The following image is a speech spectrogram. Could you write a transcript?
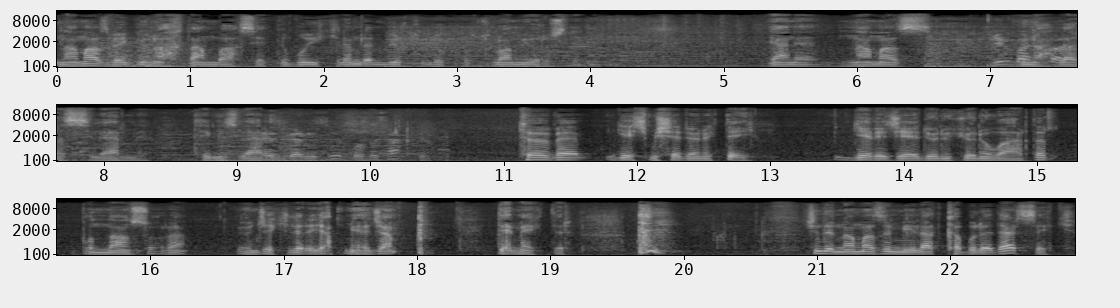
namaz ve günahtan bahsetti. Bu ikilemden bir türlü kurtulamıyoruz dedi. Yani namaz günahları siler mi? Temizler mi? Tövbe geçmişe dönük değil. Geleceğe dönük yönü vardır. Bundan sonra öncekileri yapmayacağım demektir. Şimdi namazı milat kabul edersek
